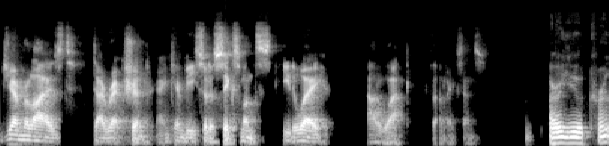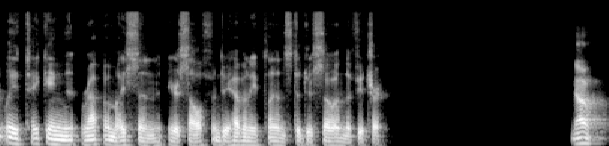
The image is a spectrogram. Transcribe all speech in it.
generalized direction and can be sort of six months either way out of whack if that makes sense are you currently taking rapamycin yourself and do you have any plans to do so in the future no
